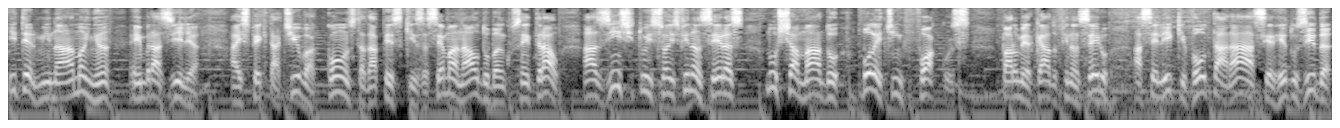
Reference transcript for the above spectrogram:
e termina amanhã em Brasília. A expectativa consta da pesquisa semanal do Banco Central às instituições financeiras no chamado Boletim Focus. Para o mercado financeiro, a Selic voltará a ser reduzida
